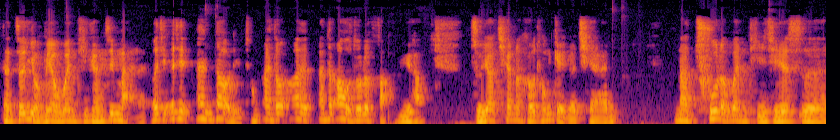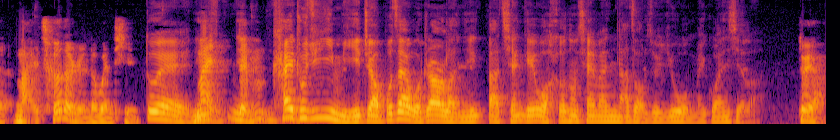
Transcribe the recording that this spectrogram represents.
但真有没有问题，可能自己买了，而且而且按道理，从按照按按照澳洲的法律哈，只要签了合同给了钱，那出了问题其实是买车的人的问题。对卖你对开出去一米，只要不在我这儿了，你把钱给我，合同签完你拿走了，就与我没关系了。对啊，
